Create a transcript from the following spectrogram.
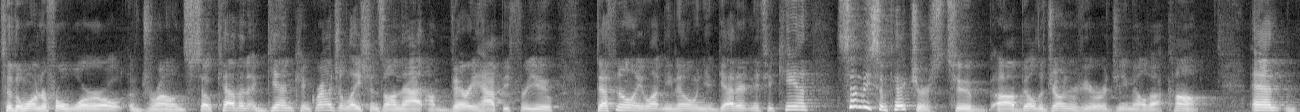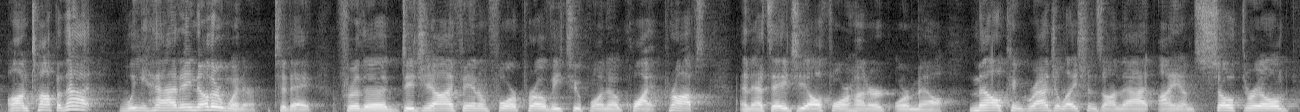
to the wonderful world of drones. So Kevin, again, congratulations on that. I'm very happy for you. Definitely let me know when you get it. And if you can, send me some pictures to uh, at gmail.com. And on top of that, we had another winner today for the DJI Phantom 4 Pro V2.0 Quiet Props, and that's AGL 400 or Mel. Mel, congratulations on that. I am so thrilled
